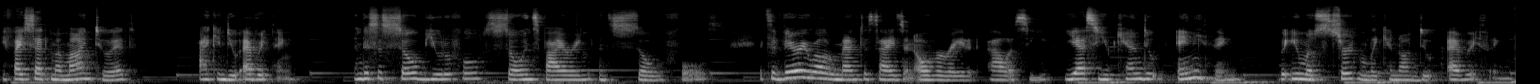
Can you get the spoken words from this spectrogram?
if I set my mind to it, I can do everything. And this is so beautiful, so inspiring, and so false. It's a very well romanticized and overrated fallacy. Yes, you can do anything, but you most certainly cannot do everything.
